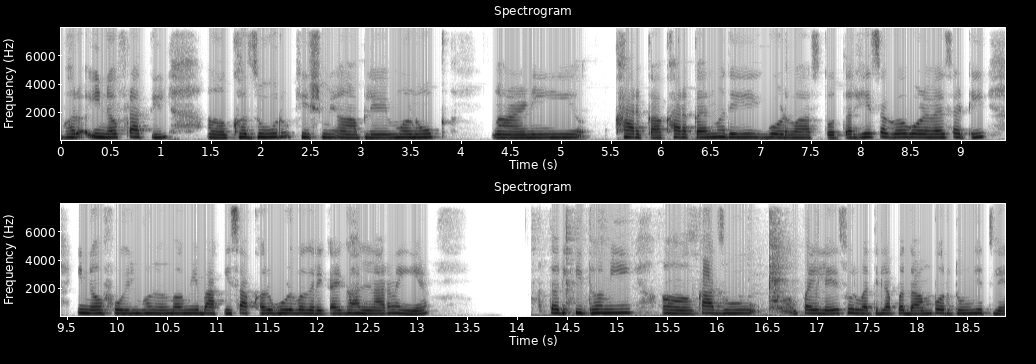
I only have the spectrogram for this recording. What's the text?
भर इनफ राहतील. खजूर किशमि आपले मनुक आणि खारका खारकांमध्येही गोडवा असतो. तर हे सगळं गोडव्यासाठी इनफ होईल म्हणून मग मी बाकी साखर गूळ वगैरे काही घालणार नाहीये. तर इथं मी काजू पहिले सुरुवातीला बदाम परतून घेतले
